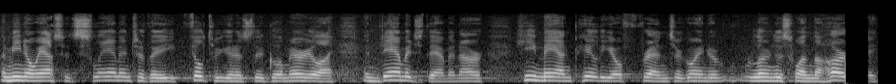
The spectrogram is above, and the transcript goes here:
amino acids slam into the filter units, the glomeruli, and damage them. And our He-Man paleo friends are going to learn this one the hard way.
